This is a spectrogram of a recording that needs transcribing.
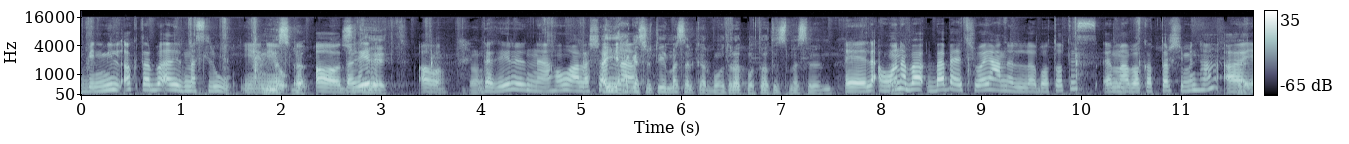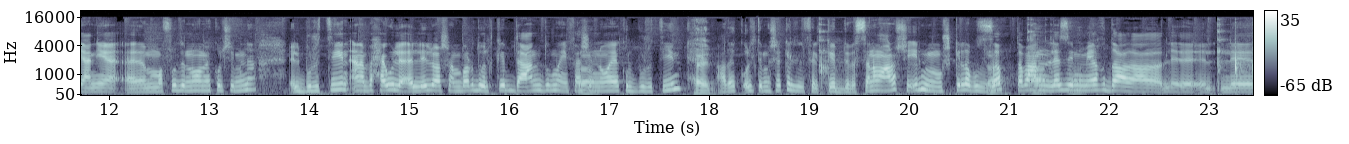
بنميل أكتر بقى للمسلوق يعني المسلوق. آه ده غير سوتيهات. آه آه. ده غير إن هو علشان أي حاجة سوتيه مثلا كربوهيدرات بطاطس مثلا آه لا هو أنا ب- ببعد شوية عن البطاطس آه، ما بكترش منها آه أيوة. يعني آه، المفروض إن هو ما ياكلش منها البروتين أنا بحاول أقلله عشان برضو الكبد عنده ما ينفعش آه. إن هو ياكل بروتين. حضرتك قلت مشاكل في الكبد بس أنا ما أعرفش إيه المشكلة بالظبط آه. طبعا آه. لازم آه. يخضع ل... ل...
